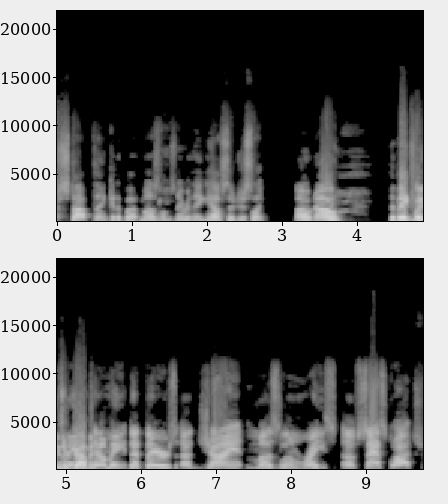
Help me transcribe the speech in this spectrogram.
stop thinking about Muslims and everything else. They're just like, oh no, the Bigfoots you are coming. tell me that there's a giant Muslim race of Sasquatch?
